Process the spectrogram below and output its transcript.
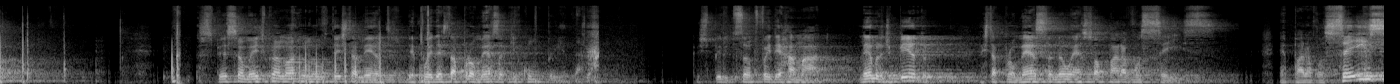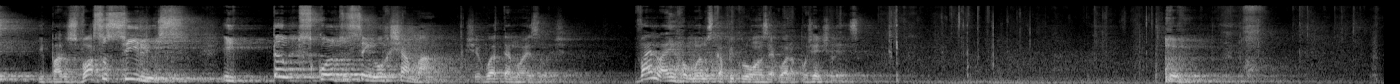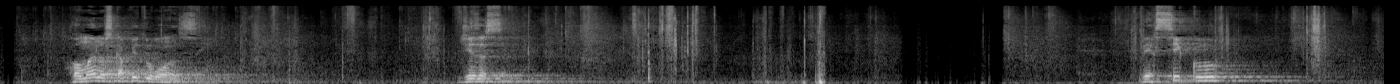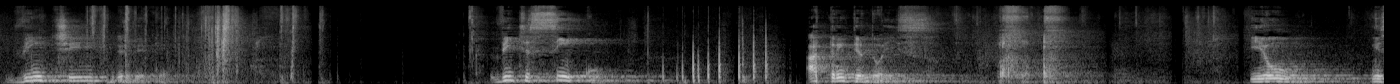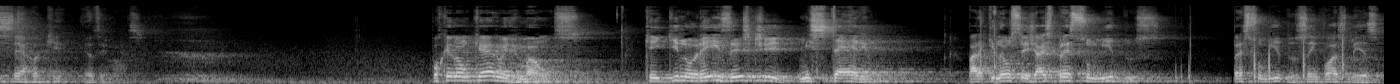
Especialmente para nós no Novo Testamento, depois desta promessa aqui cumprida. O Espírito Santo foi derramado. Lembra de Pedro? Esta promessa não é só para vocês, é para vocês e para os vossos filhos, e tantos quanto o Senhor chamar. Chegou até nós hoje. Vai lá em Romanos capítulo 11 agora, por gentileza. Romanos capítulo 11 diz assim: versículo 20, deixa eu ver aqui, 25 a 32. E eu encerro aqui, meus irmãos. Porque não quero, irmãos, que ignoreis este mistério, para que não sejais presumidos presumidos em vós mesmos,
